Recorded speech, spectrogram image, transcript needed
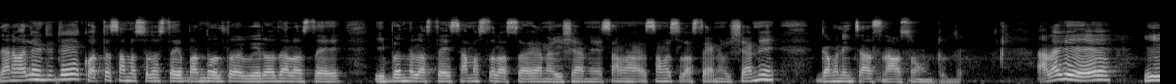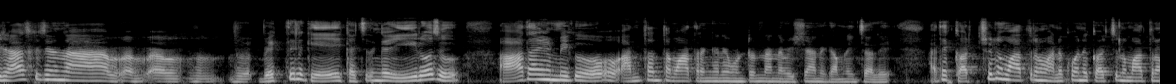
దానివల్ల ఏంటంటే కొత్త సమస్యలు వస్తాయి బంధువులతో విరోధాలు వస్తాయి ఇబ్బందులు వస్తాయి సమస్యలు వస్తాయి అనే విషయాన్ని సమ సమస్యలు వస్తాయి అనే విషయాన్ని గమనించాల్సిన అవసరం ఉంటుంది. అలాగే ఈ రాశికి చెందిన వ్యక్తులకి ఖచ్చితంగా ఈరోజు ఆదాయం మీకు అంతంత మాత్రంగానే ఉంటుందన్న విషయాన్ని గమనించాలి. అయితే ఖర్చులు మాత్రం అనుకోని ఖర్చులు మాత్రం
